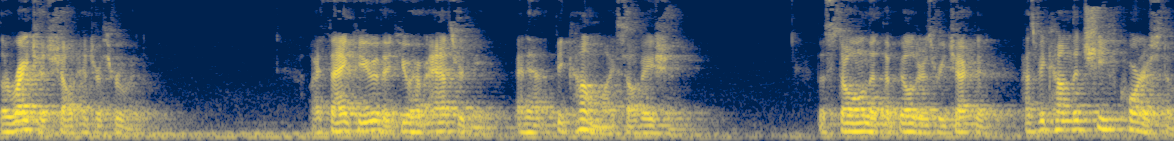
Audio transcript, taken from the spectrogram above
the righteous shall enter through it. I thank you that you have answered me and have become my salvation. The stone that the builders rejected has become the chief cornerstone.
